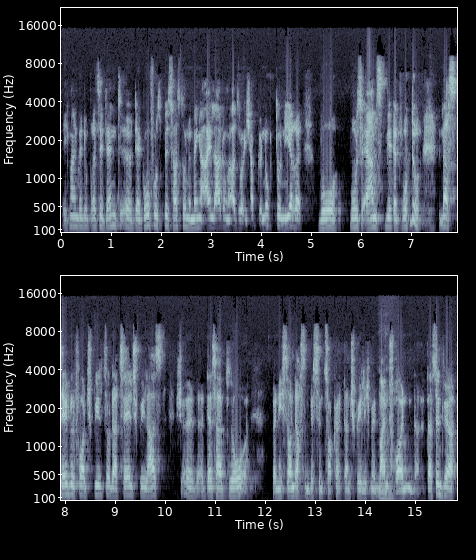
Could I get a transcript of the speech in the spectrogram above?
ich meine, wenn du Präsident äh, der GoFus bist, hast du eine Menge Einladungen. Also ich habe genug Turniere, wo, wo es ernst wird, wo du nach Stableford spielst oder Zählspiel hast. deshalb so, wenn ich sonntags ein bisschen zocke, dann spiele ich mit meinen mhm. Freunden. Da sind wir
